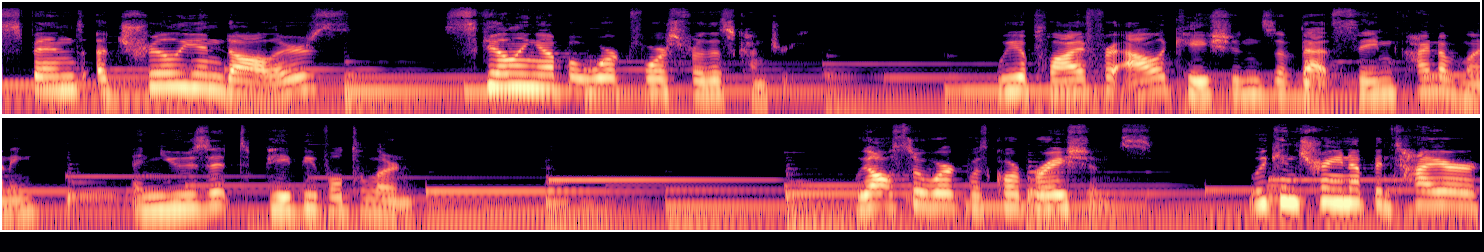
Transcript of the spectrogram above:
spends a trillion dollars skilling up a workforce for this country. We apply for allocations of that same kind of money and use it to pay people to learn. We also work with corporations. We can train up entire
